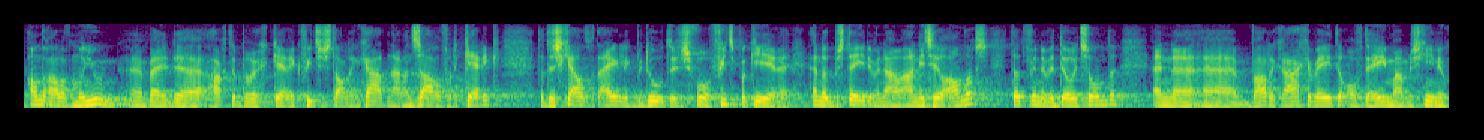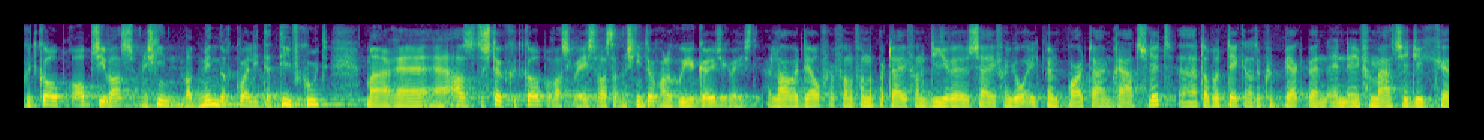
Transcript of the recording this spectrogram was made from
anderhalf miljoen bij de Hartenbrugkerk fietsenstalling gaat naar een zaal voor de kerk. Dat is geld wat eigenlijk bedoeld is voor fietsparkeren. En dat besteden we nou aan iets heel anders. Dat vinden we doodzonde. En we hadden graag geweten of de HEMA misschien een goedkopere optie was. Misschien wat minder kwalitatief goed. Maar uh, als het een stuk goedkoper was geweest, was dat misschien toch wel een goede keuze geweest. Laura Delver van, van de Partij van de Dieren zei van... joh, ik ben parttime raadslid. Uh, dat betekent dat ik beperkt ben in de informatie die ik uh,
